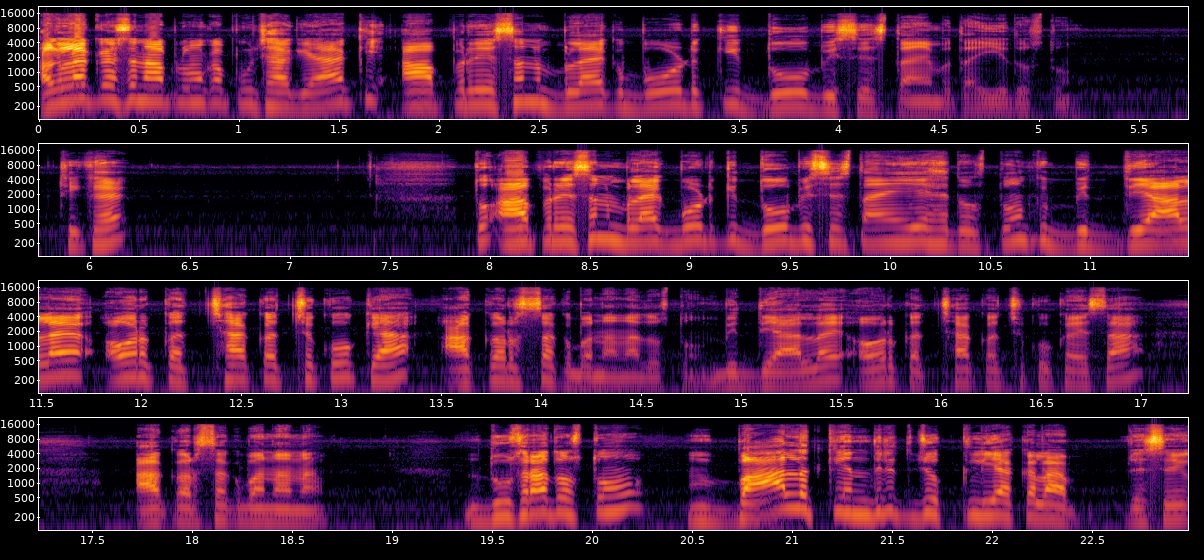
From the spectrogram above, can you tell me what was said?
अगला क्वेश्चन आप लोगों का पूछा गया कि ऑपरेशन ब्लैक बोर्ड की दो विशेषताएँ बताइए दोस्तों। ठीक है? तो ऑपरेशन ब्लैक बोर्ड की दो विशेषताएँ ये है दोस्तों कि विद्यालय और कक्षा कक्ष को क्या आकर्षक बनाना दोस्तों? विद्यालय और कक्षा कक्ष को कैसा आकर्षक बनाना? दूसरा दोस्तों, बाल केंद्रित जो क्रियाकलाप, जैसे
